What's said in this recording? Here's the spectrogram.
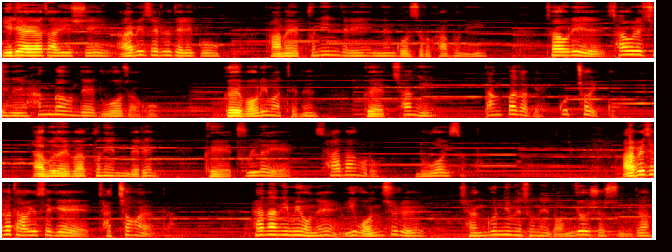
이리하여 다윗이 아비세를 데리고 밤에 군인들이 있는 곳으로 가보니 사울이 사울의 진의 한가운데에 누워 자고 그의 머리맡에는 그의 창이 땅바닥에 꽂혀 있고 아브넬과 군인들은 그의 둘레에 사방으로 누워 있었다. 아베세가 다윗에게 자청하였다. 하나님이 오늘 이 원수를 장군님의 손에 넘겨주셨습니다.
